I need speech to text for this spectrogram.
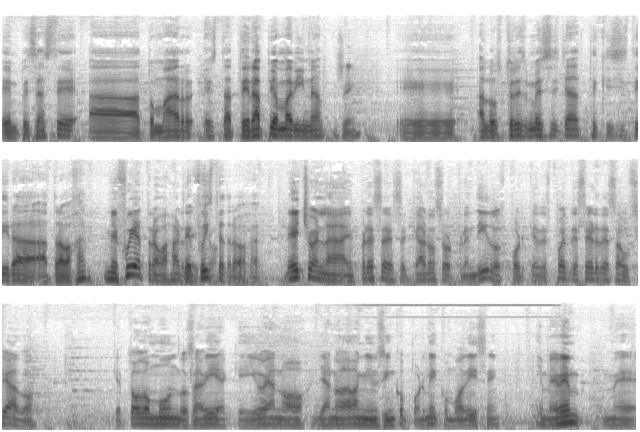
empezaste a tomar esta terapia marina, sí eh, a los tres meses ya te quisiste ir a, a trabajar. Me fui a trabajar. Te fuiste hecho. a trabajar. De hecho, en la empresa se quedaron sorprendidos porque después de ser desahuciado, que todo mundo sabía que yo ya no, ya no daban ni un 5 por mí, como dicen, y me ven, me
